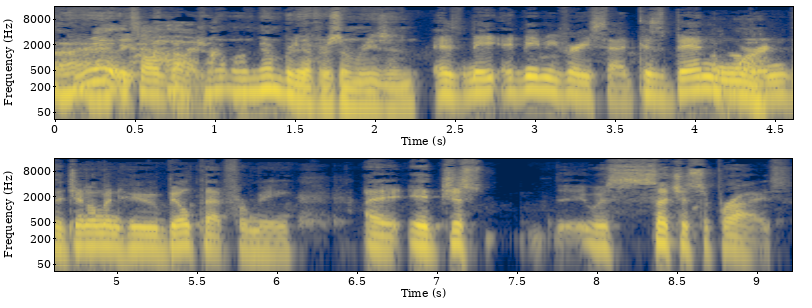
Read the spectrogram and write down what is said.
right. Really? It's all Oh, I gone. don't remember that for some reason. It made it made me very sad because Ben Oh. Warren, the gentleman who built that for me, I, it just it was such a surprise.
